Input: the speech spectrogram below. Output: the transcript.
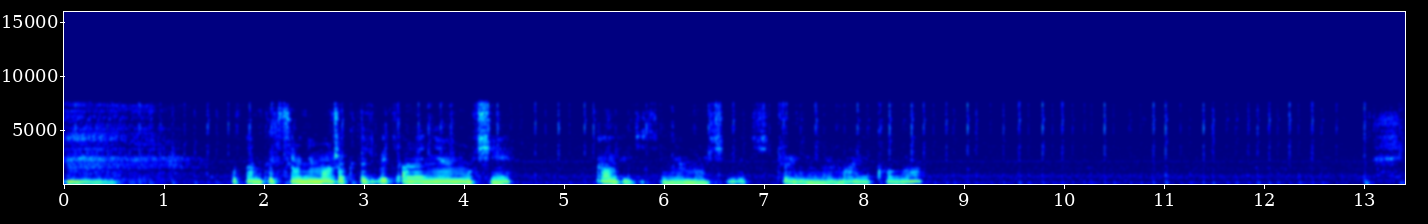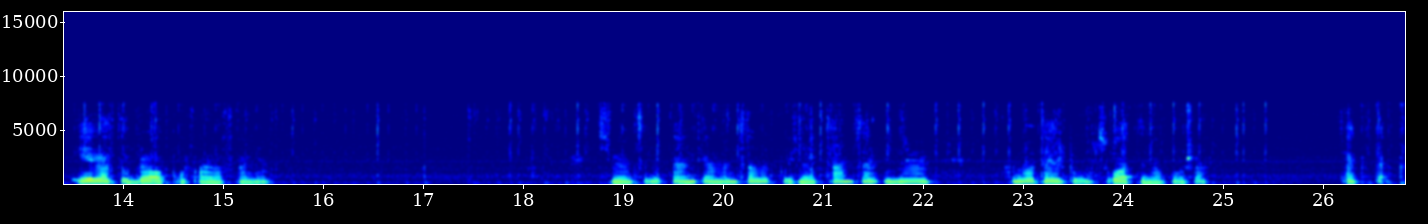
Hmm. Po tamtej stronie może ktoś być, ale nie musi. O, widzicie, nie musi być, czyli nie ma nikogo. Ile tu bloków, ale fajnie. Weźmiemy sobie ten diamentowy, później tamten i nie wiem, chyba też był złoty na górze. Tak, tak.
